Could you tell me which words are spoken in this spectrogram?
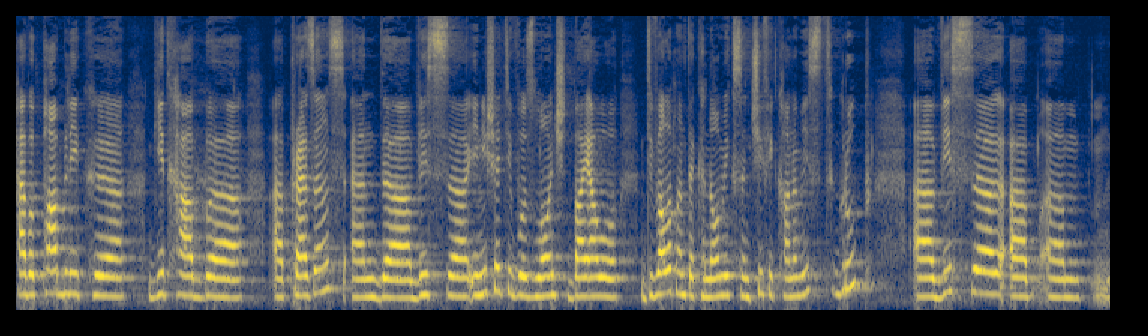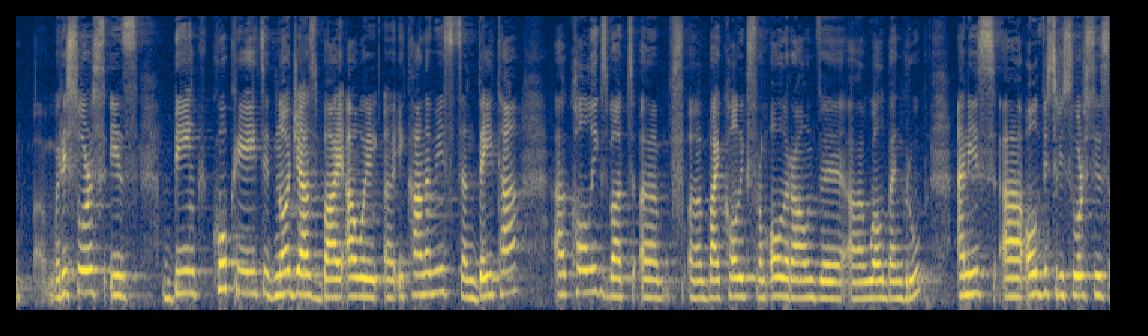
have a public uh, GitHub uh, uh, presence, and uh, this initiative was launched by our Development Economics and Chief Economist group. this um, resource is being co-created not just by our uh, economists and data uh, colleagues, but uh, uh by colleagues from all around the uh, World Bank Group. And is, uh, all these resources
